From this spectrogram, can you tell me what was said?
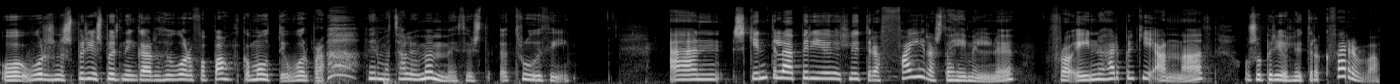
Og voru svona spyrja spurningar og þau voru að fá banka á móti og voru bara, "Ah, við erum að tala við mömmu þú veist, trúðu því. En skyndilega byrjuðu hlutir að færast á heimilinu frá einu herbyrgi í annað og svo byrjuðu hlutur að hverfa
